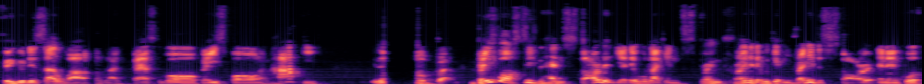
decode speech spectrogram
figure this out. While like basketball, baseball, and hockey, you know, but baseball season hadn't started yet. They were like in spring training. They were getting ready to start, and then of course,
